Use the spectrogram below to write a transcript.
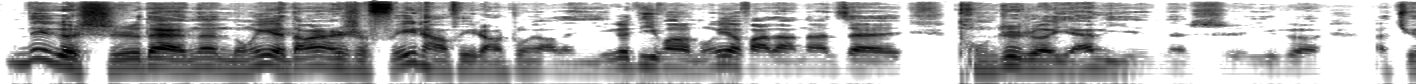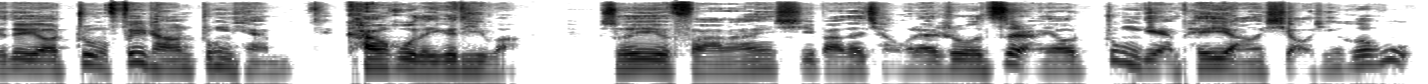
那个时代，那农业当然是非常非常重要的。你一个地方的农业发达，那在统治者眼里，那是一个啊，绝对要重非常重点看护的一个地方。所以法兰西把它抢回来之后，自然要重点培养小型呵护。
